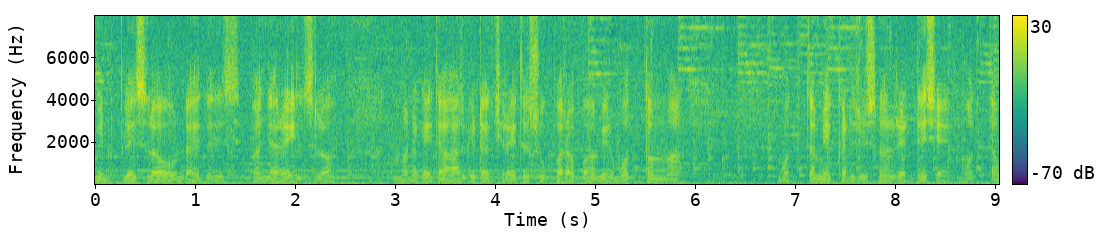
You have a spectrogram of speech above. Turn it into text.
మిడ్ ప్లేస్లో ఉంటుంది బంజారా హిల్స్లో. మనకైతే ఆర్కిటెక్చర్ అయితే సూపర్ అబ్బా. మీరు మొత్తం మొత్తం ఎక్కడ చూసినా రెడ్డేసే. మొత్తం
